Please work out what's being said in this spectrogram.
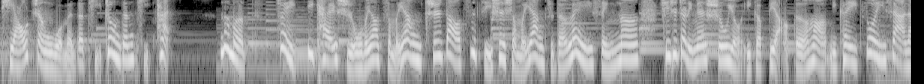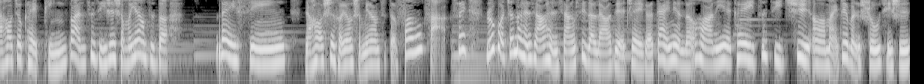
调整我们的体重跟体态。那么最一开始，我们要怎么样知道自己是什么样子的类型呢？其实这里面书有一个表格哈，你可以做一下，然后就可以评断自己是什么样子的。类型，然后适合用什么样子的方法？所以，如果真的很想要很详细的了解这个概念的话，你也可以自己去呃买这本书。其实，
